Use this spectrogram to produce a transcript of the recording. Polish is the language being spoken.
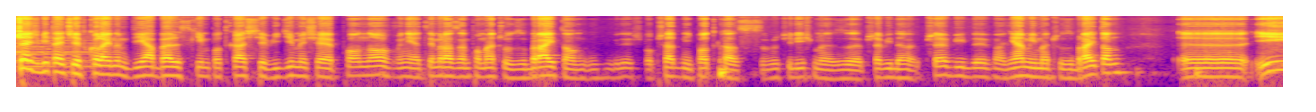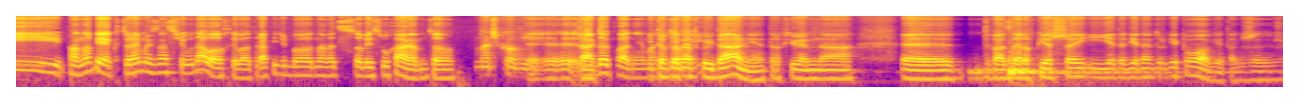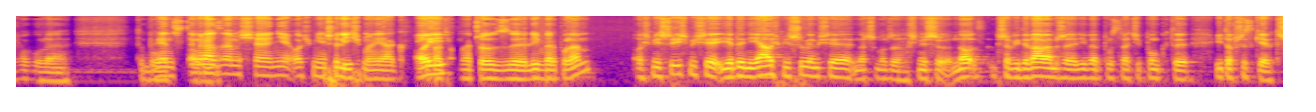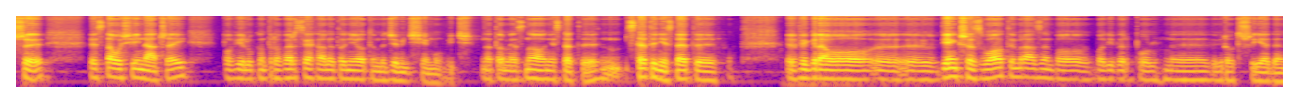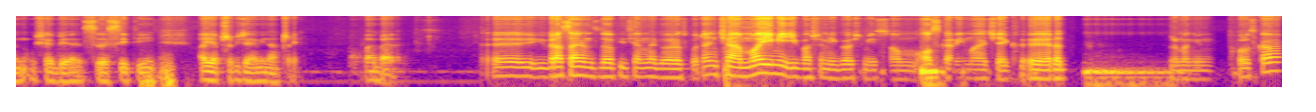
Cześć, witajcie w kolejnym diabelskim podcaście. Widzimy się ponownie, tym razem po meczu z Brighton, gdyż poprzedni podcast wróciliśmy z przewid- przewidywaniami meczu z Brighton. Yy, I panowie, któremuś z nas się udało chyba trafić, bo nawet sobie słuchałem to. Maćkowi. Yy, Tak. Dokładnie, I to w Maćkowi. dodatku idealnie. Trafiłem na e, 2-0 w pierwszej i 1-1 w drugiej połowie, także już w ogóle to było... Więc tym razem się nie ośmieszyliśmy jak w Oj. przypadku meczu z Liverpoolem. Ośmieszyliśmy się, jedynie ja ośmieszyłem się, znaczy może ośmieszyłem, no przewidywałem, że Liverpool straci punkty i to wszystkie trzy. Stało się inaczej po wielu kontrowersjach, ale to nie o tym będziemy dzisiaj mówić. Natomiast no niestety, niestety, niestety wygrało y, większe zło tym razem, bo, bo Liverpool y, wygrał 3-1 u siebie z City, a ja przewidziałem inaczej. My bad. Yy, Wracając do oficjalnego rozpoczęcia, moimi i waszymi gośćmi są Oskar i Maciek, yy, United Polska.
